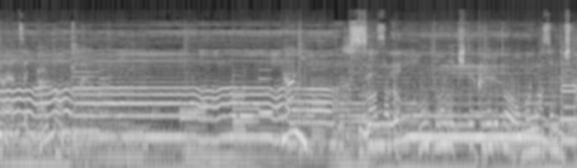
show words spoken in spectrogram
なやつになると思う何？まさか本当に来てくれるとは思いませんでした。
